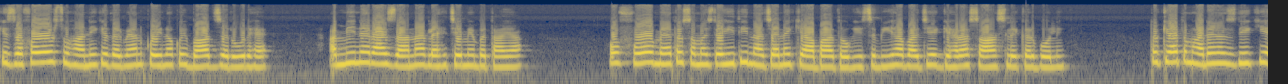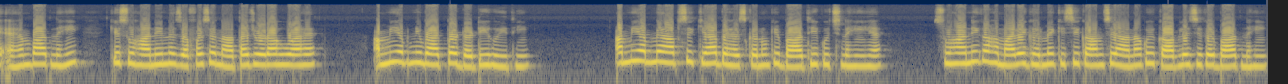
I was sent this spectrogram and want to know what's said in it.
कि जफ़र और सुहानी के दरमियान कोई ना कोई बात ज़रूर है। अम्मी ने राजदाना लहजे में बताया ओफो मैं तो समझ रही थी ना जाने क्या बात होगी। सबीहा बाजी एक गहरा सांस लेकर बोली तो क्या तुम्हारे नज़दीक ये अहम बात नहीं कि सुहानी ने जफ़र से नाता जोड़ा हुआ है? अम्मी अपनी बात पर डटी हुई थी। अम्मी, अब मैं आपसे क्या बहस करूँ कि बात ही कुछ नहीं है? सुहानी का हमारे घर में किसी काम से आना कोई काबिल ज़िक्र बात नहीं,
